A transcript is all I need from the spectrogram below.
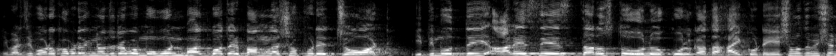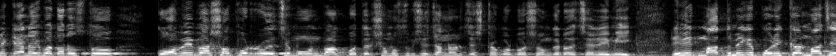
এবার যে বড় খবর থেকে নজর রাখব, মোহন ভাগবতের বাংলা সফরের জট। ইতিমধ্যেই আরএসএস দ্বারস্থ হলো কলকাতা হাইকোর্টে। এই সমস্ত বিষয় কেনই বা দ্বারস্থ? কবে বা সফর রয়েছে মোহন ভাগবতের? সমস্ত বিষয় জানানোর চেষ্টা করব। সঙ্গে রয়েছে রেমিক। রেমিক, মাধ্যমিকের পরীক্ষার মাঝে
